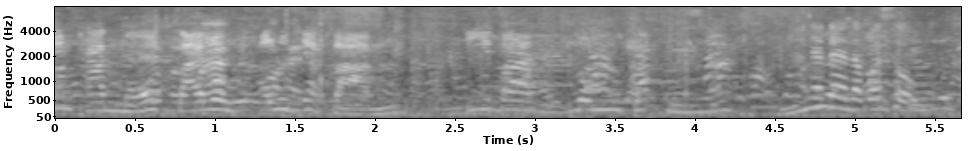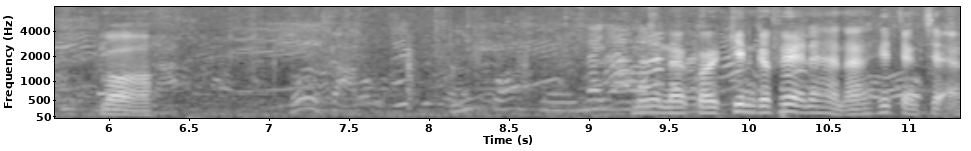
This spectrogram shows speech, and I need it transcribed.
น้ำพันหมอสายลมอรุณยสารที่บ้านลมซักเหนือจะได้เราผสมบ่โทรศัพท์ศูนย์สองศูนย์ได้ยังมื่อนะก็กินกาแฟนะฮะนะคือจังแสบ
